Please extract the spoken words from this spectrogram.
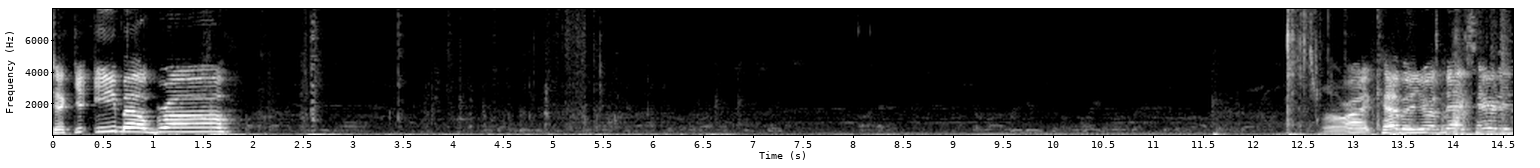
Check your email, bro. All right, Kevin, you're up next. Heritage.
